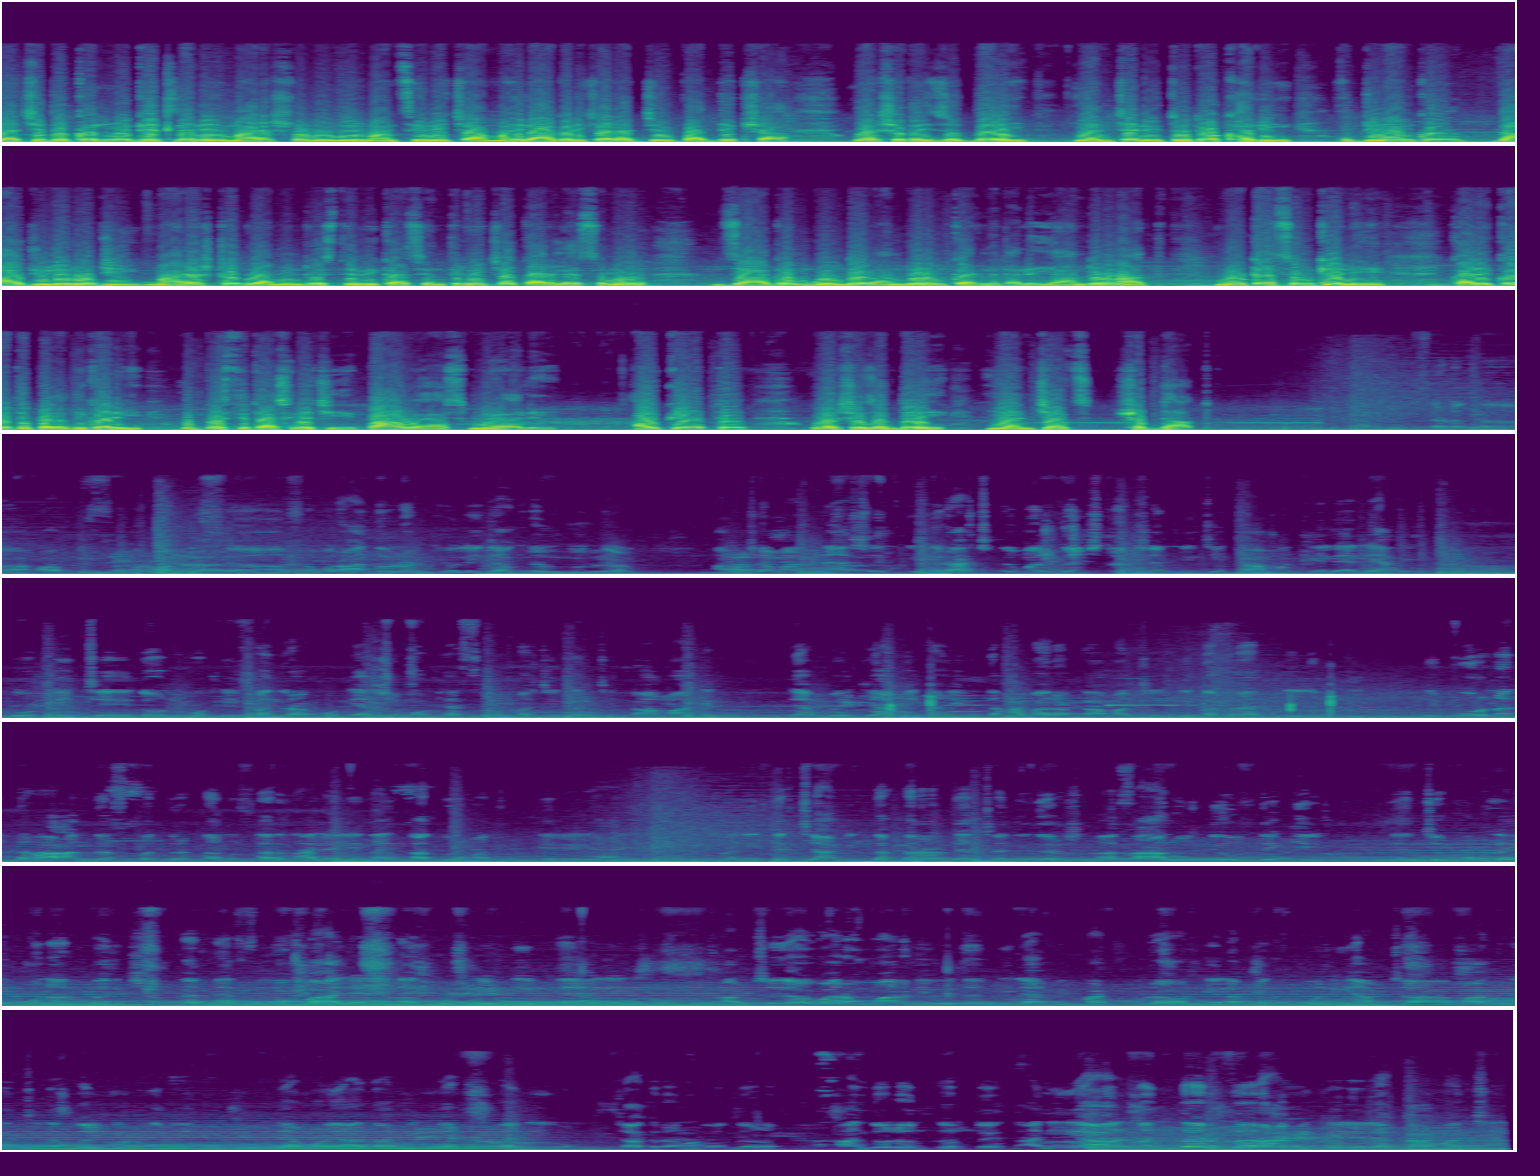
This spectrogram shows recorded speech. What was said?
याची दखल न घेतल्याने महाराष्ट्र नवनिर्माण सेनेच्या महिला आघाडीच्या राज्य उपाध्यक्षा वर्षाताई जगदाळे यांच्या नेतृत्वाखाली दिनांक दहा जुलै रोजी महाराष्ट्र ग्रामीण रस्ते विकास यंत्रणेच्या कार्यालयासमोर जागरण गोंधळ आंदोलन करण्यात आले. या आंदोलनात मोठ्या संख्येने कार्यकर्ते पदाधिकारी उपस्थित असल्याचे पाहावयास मिळाले. ऐकूयात वर्षा जगदळे यांच्याच शब्दात. आंदोलन ठेवले जागरण गोंधळ. आमच्या मागण्या अशा की राजकमल कन्स्ट्रक्शननी जे कामं केलेले आहेत कोटीचे दोन कोटी पंधरा कोटी असे मोठ्या स्वरूपाचे त्यांचे काम आहेत. त्यापैकी आम्ही काही दहा बारा कामाची जी तक्रार केली होती ते पूर्णतः अंदाजपत्रकानुसार झालेले नाही कातुरमातूर केलेले आहे. आणि त्याची आम्ही तक्रार त्यांच्या निदर्शनात आणून देऊन देखील त्यांचे कुठलंही पुनर्परीक्षण करण्यास लोक आलेले नाही कुठली टीम नाही आलेली. आमचे वारंवार निवेदन दिले आम्ही पाठपुरावा केला पण कोणी आमच्या मागण्याची दखल घेतली नाही. त्यामुळे आज आम्ही या ठिकाणी जागरण गोंधळ आंदोलन करतोय. आणि यानंतर जर आम्ही केलेल्या कामाची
